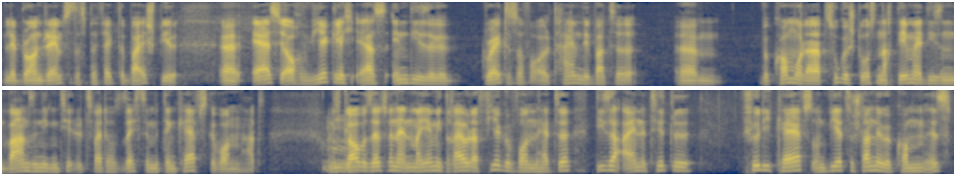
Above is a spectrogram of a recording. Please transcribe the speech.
LeBron James ist das perfekte Beispiel. Äh, er ist ja auch wirklich erst in diese Greatest of All Time-Debatte ähm, gekommen oder dazugestoßen, nachdem er diesen wahnsinnigen Titel 2016 mit den Cavs gewonnen hat. Und ich glaube, selbst wenn er in Miami drei oder vier gewonnen hätte, dieser eine Titel für die Cavs und wie er zustande gekommen ist,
